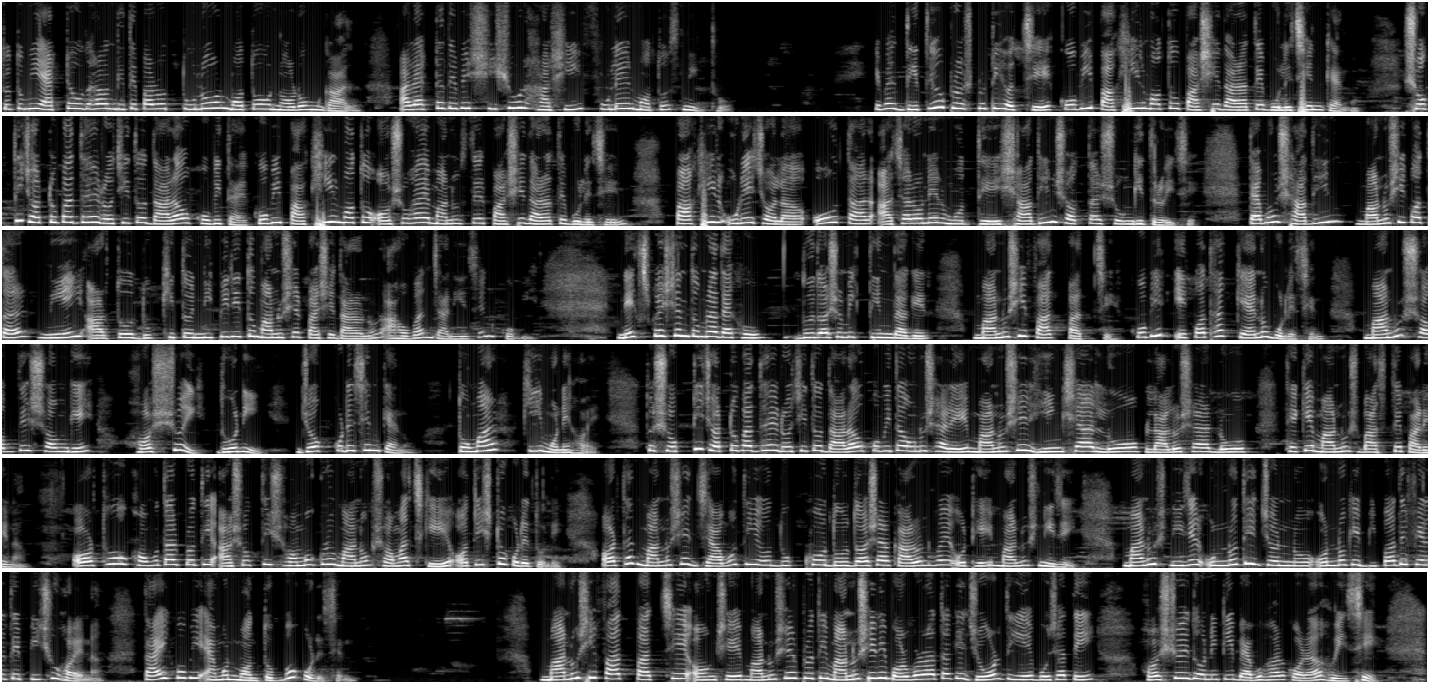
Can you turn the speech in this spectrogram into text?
তো তুমি একটা উদাহরণ দিতে পারো, তুলোর মতো নরম গাল, আর একটা দেবে শিশুর হাসি ফুলের মতো স্নিগ্ধ। এবার দ্বিতীয় প্রশ্নটি হচ্ছে, কবি পাখির মতো পাশে দাঁড়াতে বলেছেন কেন? শক্তি চট্টোপাধ্যায় রচিত দাঁড়াও কবিতায়, কবি পাখির মতো অসহায় মানুষদের পাশে দাঁড়াতে বলেছেন, পাখির উড়ে চলা ও তার আচরণের মধ্যে স্বাধীন সত্তার সংগীত রয়েছে। তেমন স্বাধীন মানসিকতার নিয়েই আর্ত দুঃখিত নিপীড়িত মানুষের পাশে দাঁড়ানোর আহ্বান জানিয়েছেন কবি। নেক্সট কোয়েশ্চেন তোমরা দেখো, দুই দশমিক তিন দাগের, মানুষই ফাঁদ পাচ্ছে। কবি কথা কেন বলেছেন? মানুষ শব্দের সঙ্গে হর্ষই ধ্বনি যোগ করেছেন কেন? তোমার কি মনে হয়? তো শক্তি চট্টোপাধ্যায় রচিত দাঁড়াও কবিতা অনুসারে মানুষের হিংসা, লোভ, লালসা, লোভ থেকে মানুষ বাঁচতে পারে না। অর্থ ও ক্ষমতার প্রতি আসক্তি সমগ্র মানব সমাজকে অতিষ্ঠ করে তোলে। অর্থাৎ মানুষের যাবতীয় দুঃখ, দুর্দশার কারণ হয়ে ওঠে মানুষ নিজেই। মানুষ নিজের উন্নতির জন্য অন্যকে বিপদে ফেলতে পিছু হয় না। তাই কবি এমন মন্তব্য করেছেন। মানুষই ফাঁদ পাচ্ছে অংশে। মানুষের প্রতি মানুষেরই বর্বরতাকে জোর দিয়ে বোঝাতেই হর্ষই ধ্বনিটি ব্যবহার করা হয়েছে।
